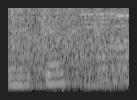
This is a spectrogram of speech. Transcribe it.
Thank.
